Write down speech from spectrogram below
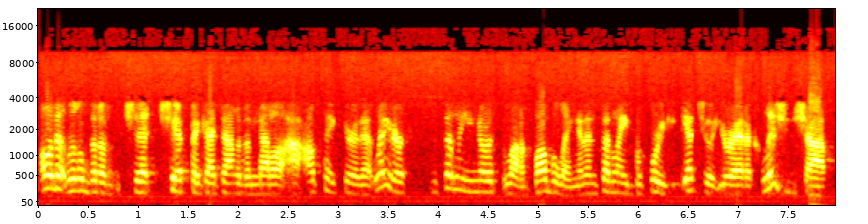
Oh, that little bit of chip, chip that got down to the metal, I- I'll take care of that later. And suddenly you notice a lot of bubbling, and then suddenly before you can get to it, you're at a collision shop,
